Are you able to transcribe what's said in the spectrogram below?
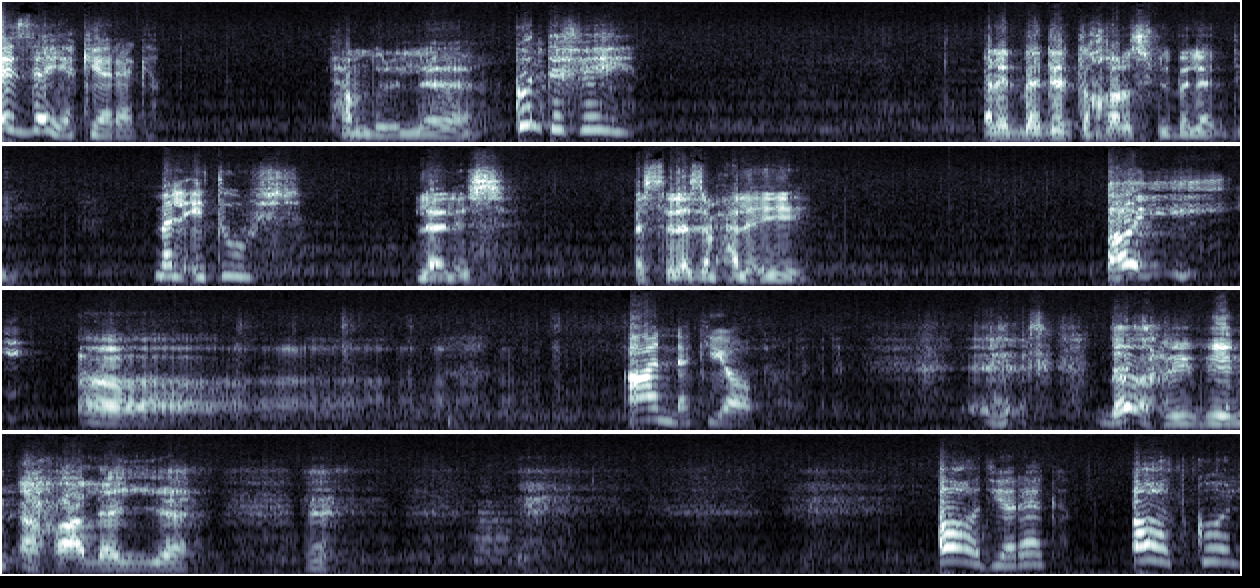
إزيك يا رجب؟ الحمد لله. كنت فين؟ أنا اتبهدلت خالص في البلد دي. ما لقيتوش لا لسه. بس لازم هلاقيه أي آه. عنك يابا ظهري بينقح عليا اقعد يا رجب اقعد كل.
